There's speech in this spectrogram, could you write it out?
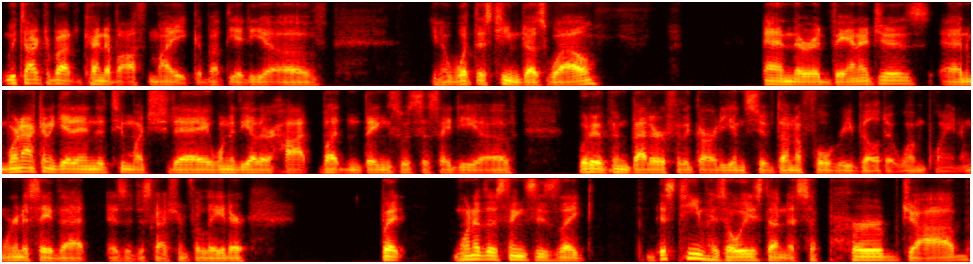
we talked about kind of off mic about the idea of you know what this team does well and their advantages. And we're not going to get into too much today. One of the other hot button things was this idea of would have been better for the guardians to have done a full rebuild at one point? And we're going to save that as a discussion for later. But one of those things is like this team has always done a superb job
